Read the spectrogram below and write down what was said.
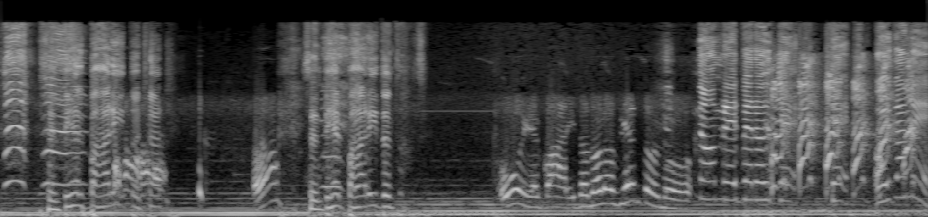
¿Sentís el pajarito, Charlie? ¿Ah? ¿Sentís el pajarito entonces? Uy, el pajarito no lo siento, no. No, hombre, pero te- óigame,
